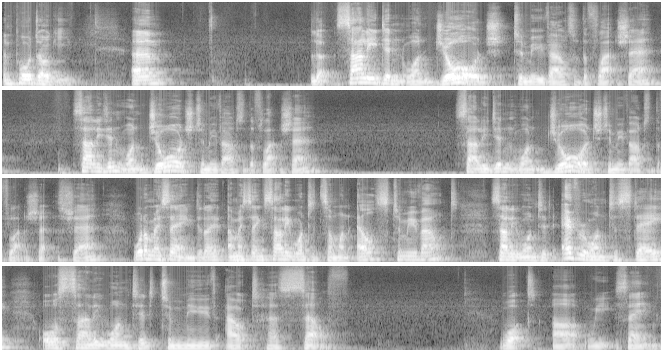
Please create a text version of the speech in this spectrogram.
and poor doggy. Um, look, Sally didn't want George to move out of the flat share. Sally didn't want George to move out of the flat share. Sally didn't want George to move out of the flat share. What am I saying? Did I am I saying Sally wanted someone else to move out? Sally wanted everyone to stay or Sally wanted to move out herself? What are we saying?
